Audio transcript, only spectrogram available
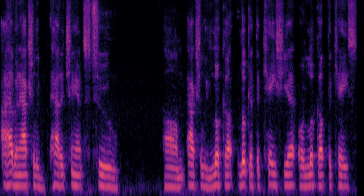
I haven't actually had a chance to um, actually look up look at the case yet or look up the case,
